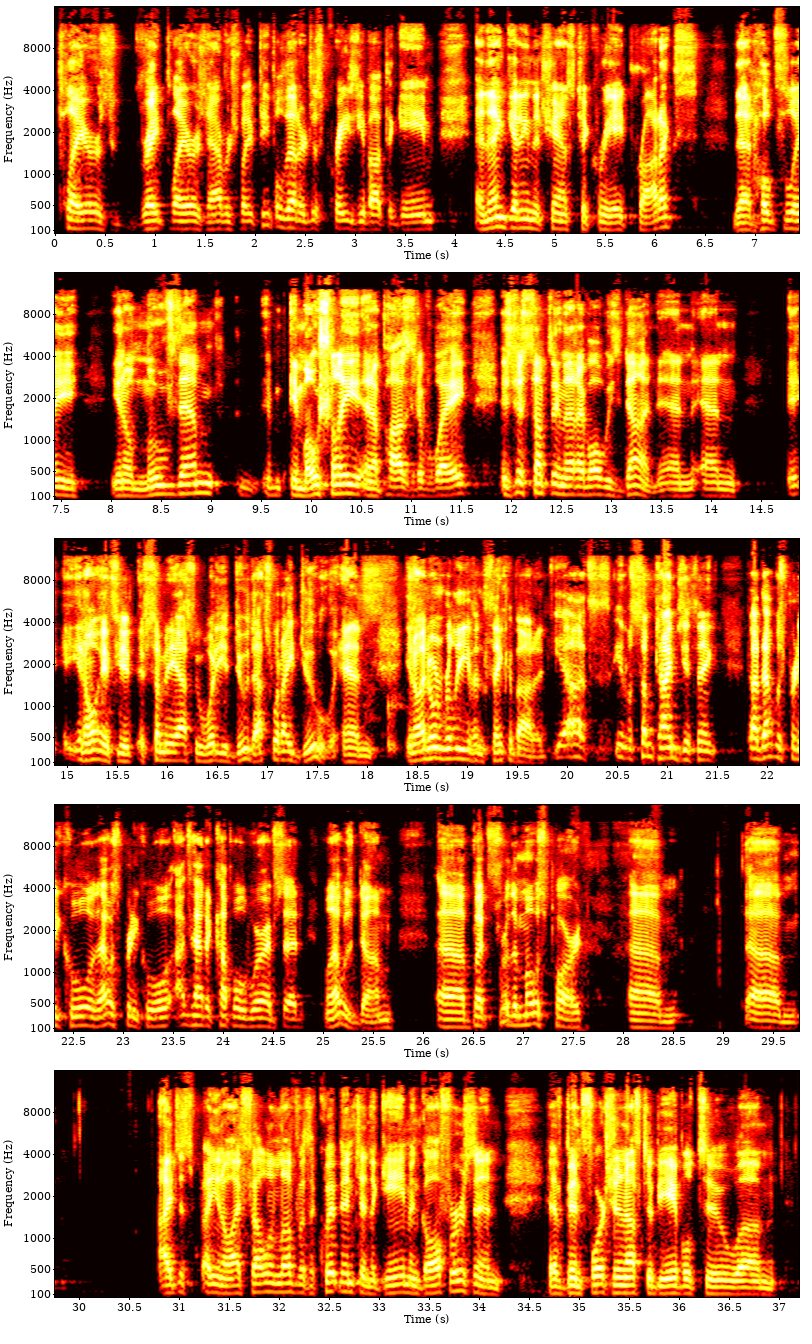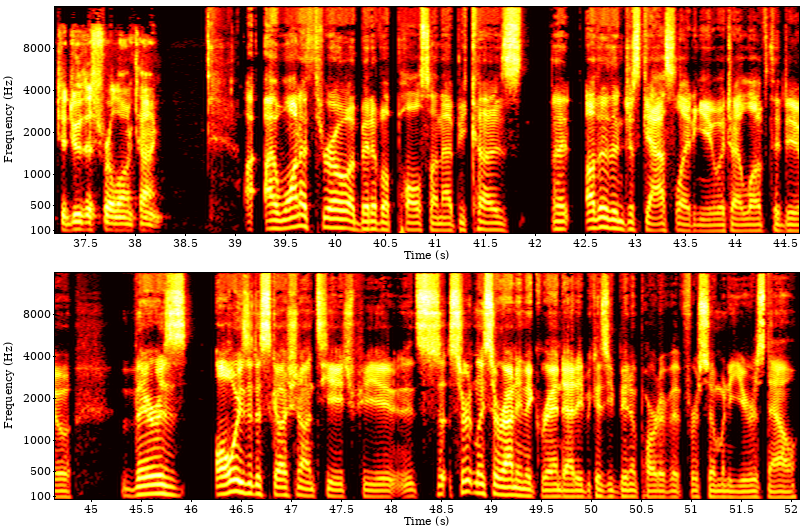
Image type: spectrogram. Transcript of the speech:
players great players average players people that are just crazy about the game and then getting the chance to create products that hopefully you know move them emotionally in a positive way is just something that i've always done and and you know if you if somebody asks me what do you do that's what i do and you know i don't really even think about it yeah you know sometimes you think God, that was pretty cool. That was pretty cool. I've had a couple where I've said, well, that was dumb. Uh, but for the most part, um, um, I just, you know, I fell in love with equipment and the game and golfers and have been fortunate enough to be able to, um, to do this for a long time. I, I want to throw a bit of a pulse on that because uh, other than just gaslighting you, which I love to do, there is always a discussion on THP. It's certainly surrounding the granddaddy because you've been a part of it for so many years now.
